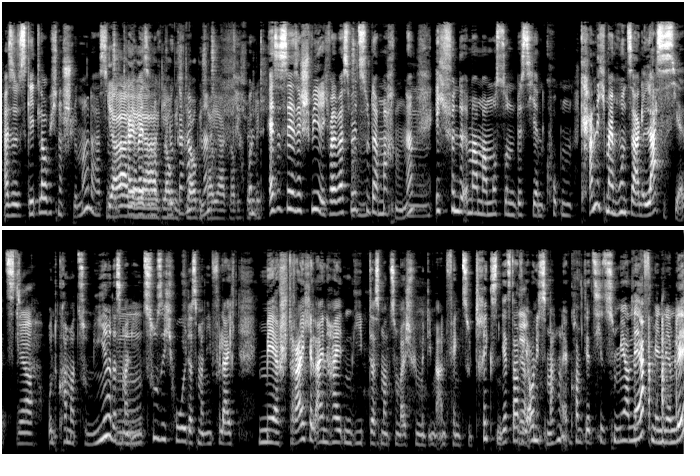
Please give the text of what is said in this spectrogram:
also es geht, glaube ich, noch schlimmer. Da hast du Ja, ja, teilweise ja, noch glaube Glück ich, gehabt. ich, ne? ja, ja, glaube ich Und es ist sehr, sehr schwierig, weil was willst du da machen? Ne? Mhm. Ich finde immer, man muss so ein bisschen gucken, kann ich meinem Hund sagen, lass es jetzt ja, und komm mal zu mir, dass man Mhm. ihn zu sich holt, dass man ihm vielleicht mehr Streicheleinheiten gibt, dass man zum Beispiel mit ihm anfängt zu tricksen. Jetzt darf Ja. ich auch nichts machen, er kommt jetzt hier zu mir und nervt mich nämlich.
